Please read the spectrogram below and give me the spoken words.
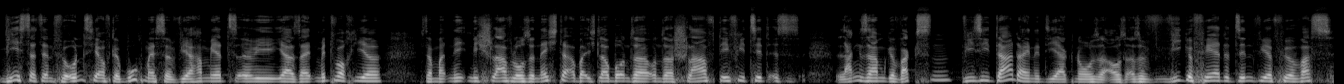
Wie ist das denn für uns hier auf der Buchmesse? Wir haben jetzt irgendwie, ja, seit Mittwoch hier, ich sag mal, nicht, nicht schlaflose Nächte, aber ich glaube, unser, unser Schlafdefizit ist langsam gewachsen. Wie sieht da deine Diagnose aus? Also, wie gefährdet sind wir für was?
